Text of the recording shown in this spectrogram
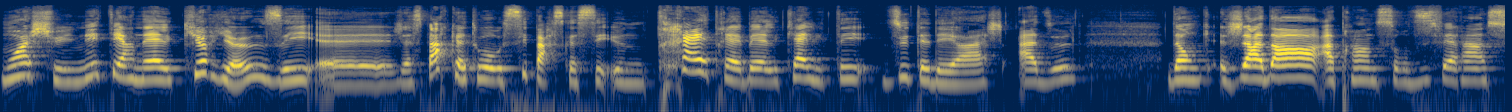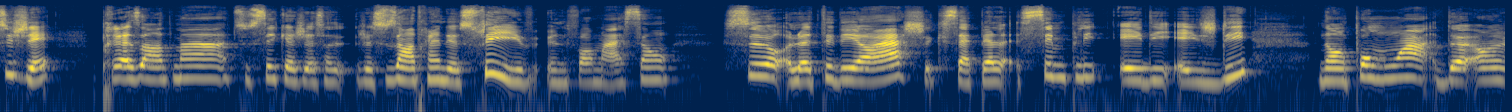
Moi, je suis une éternelle curieuse et euh, j'espère que toi aussi, parce que c'est une très, très belle qualité du TDAH adulte. Donc, j'adore apprendre sur différents sujets. Présentement, tu sais que je, je, suis en train de suivre une formation sur le TDAH qui s'appelle Simply ADHD. Donc, pour moi, de un,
